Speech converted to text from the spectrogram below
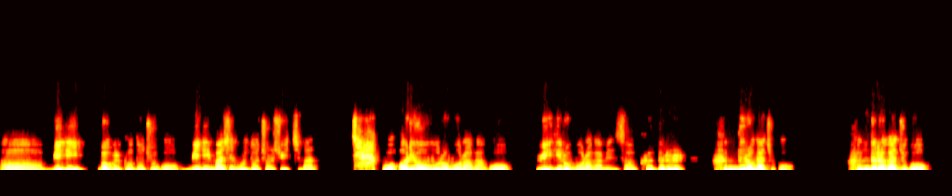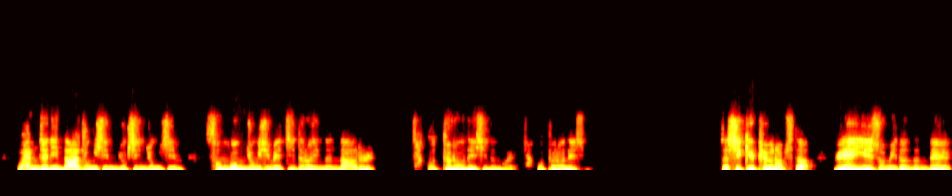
어, 미리 먹을 것도 주고 미리 마실 물도 줄 수 있지만 자꾸 어려움으로 몰아가고 위기로 몰아가면서 그들을 흔들어 가지고 흔들어 가지고 완전히 나 중심, 육신 중심, 성공 중심에 찌들어 있는 나를 자꾸 드러내시는 거예요. 자꾸 드러내시는. 자, 쉽게 표현합시다. 왜 예수 믿었는데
